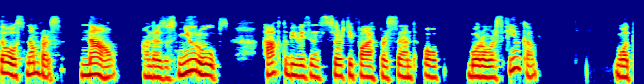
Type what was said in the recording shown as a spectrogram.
those numbers now, under those new rules, have to be within 35% of borrower's income. What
